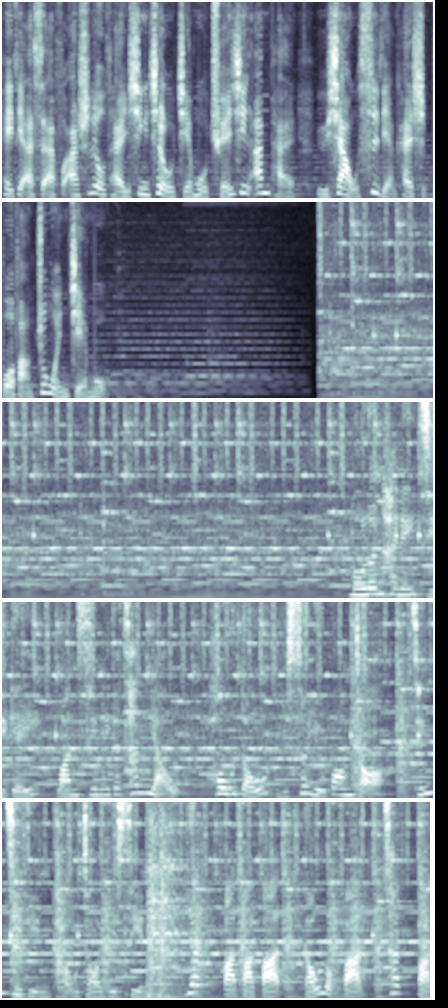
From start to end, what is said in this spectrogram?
KTSF 二十六台星期六节目全新安排，于下午四点开始播放中文节目。無論係你自己，還是你嘅親友，好賭而需要幫助，請致電求助熱線一八八八九六八七八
